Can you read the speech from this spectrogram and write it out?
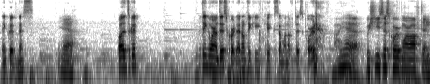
Thank goodness. Yeah. Well, it's a good thing we're on Discord. I don't think you can kick someone off Discord. Oh yeah. We should use Discord more often.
